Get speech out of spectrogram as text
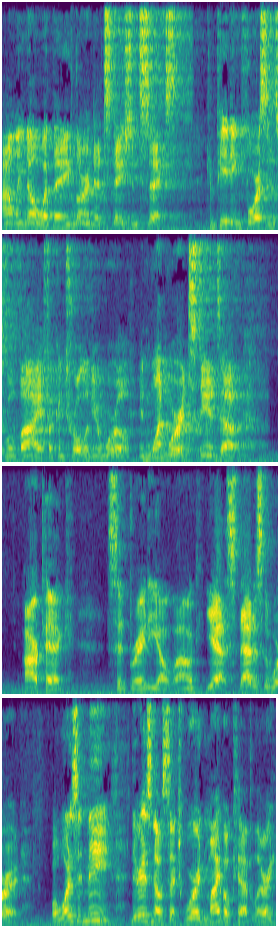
I only know what they learned at Station 6. Competing forces will vie for control of your world, and one word stands out Arpeg said Brady out loud. Yes, that is the word. Well, what does it mean? There is no such word in my vocabulary.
